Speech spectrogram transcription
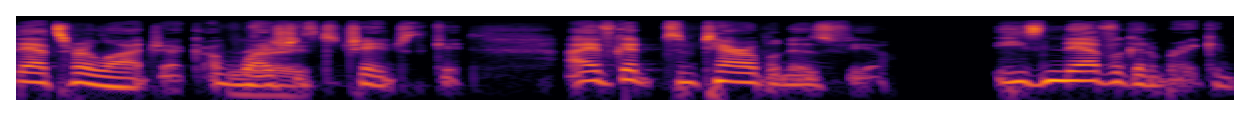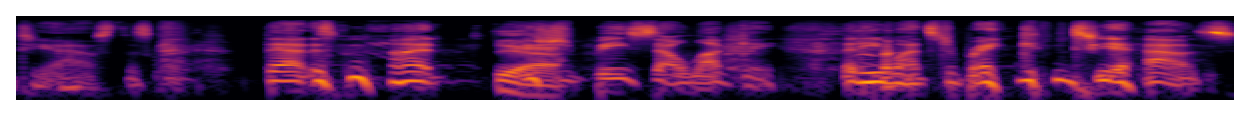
that's her logic of why Right. she's to change the key. I've got some terrible news for you. He's never going to break into your house. This guy. That is not. You Yeah. should be so lucky that he wants to break into your house.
